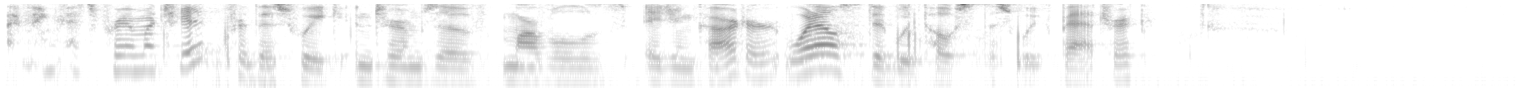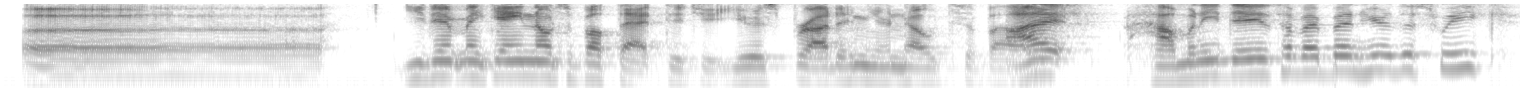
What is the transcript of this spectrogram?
I think that's pretty much it for this week in terms of Marvel's Agent Carter. What else did we post this week, Patrick? Uh. You didn't make any notes about that, did you? You just brought in your notes about. I how many days have I been here this week?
